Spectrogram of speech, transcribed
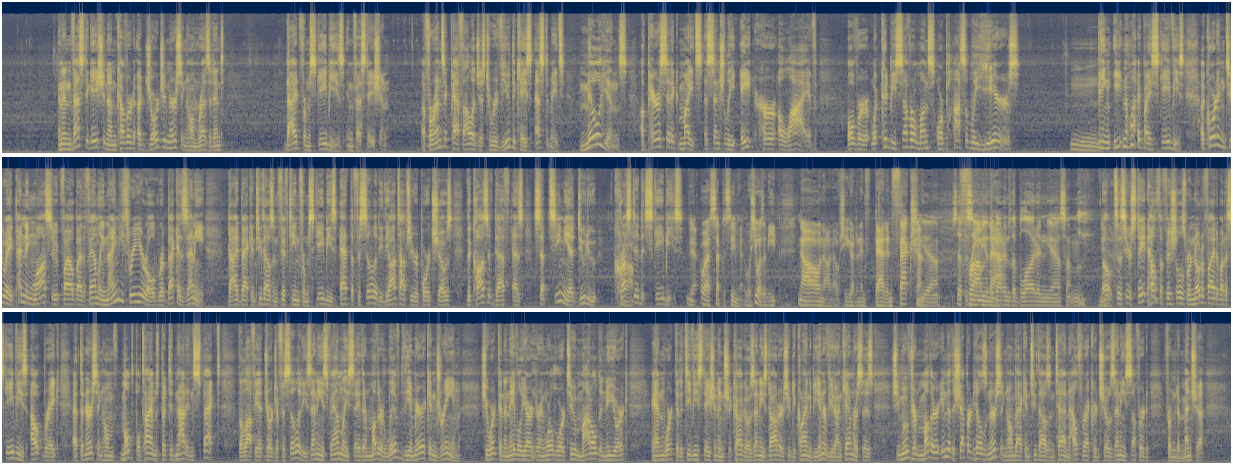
An investigation uncovered a Georgia nursing home resident died from scabies infestation. A forensic pathologist who reviewed the case estimates millions of parasitic mites essentially ate her alive over what could be several months or possibly years hmm. being eaten alive by scabies. According to a pending lawsuit filed by the family, 93 year old Rebecca Zenny died back in 2015 from scabies at the facility. The autopsy report shows the cause of death as septicemia due to crusted uh-huh. scabies. Yeah, well, septicemia. Well, she wasn't eat. No, no, no. She got an inf- bad infection. Yeah. From Septicemia, they got into the blood and yeah, something. Oh, it says here state health officials were notified about a scabies outbreak at the nursing home multiple times, but did not inspect the Lafayette, Georgia facility. Zenny's family say their mother lived the American dream. She worked in a naval yard during World War II, modeled in New York, and worked at a TV station in Chicago. Zenny's daughters, who declined to be interviewed on camera, says she moved her mother into the Shepherd Hills nursing home back in 2010. Health records show Zenny suffered from dementia.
